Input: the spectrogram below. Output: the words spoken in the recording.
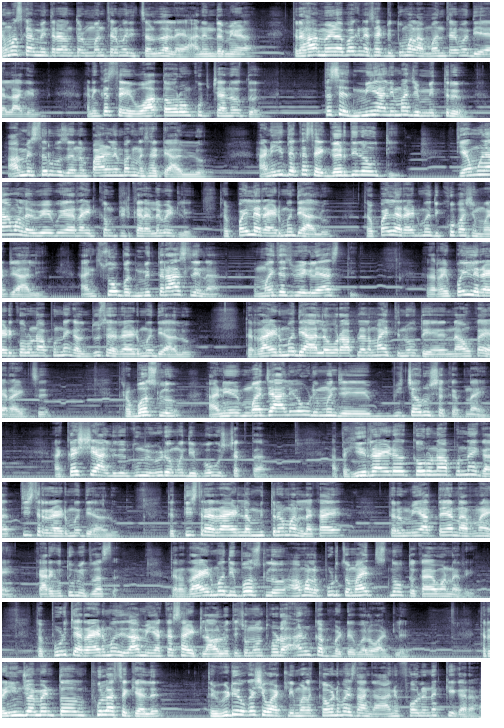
नमस्कार मित्रांनो तर मंचरमध्ये चालू झाला आहे आनंद मेळा. तर हा मेळा बघण्यासाठी तुम्हाला मंचरमध्ये यायला लागेल. आणि कसं आहे वातावरण खूप छान होतं. तसेच मी आणि माझे मित्र आम्ही सर्वजण पाळणे बघण्यासाठी आलेलो. आणि इथं कसं आहे गर्दी नव्हती. त्यामुळे आम्हाला वेगवेगळ्या राईड कंप्लीट करायला भेटले. तर पहिल्या राईडमध्ये आलो. तर पहिल्या राईडमध्ये खूप अशी मजा आली. आणि सोबत मित्र असले ना मजाच वेगळी असती. तर पहिले राईड करून आपण नाही का दुसऱ्या राईडमध्ये आलो. तर राईडमध्ये आल्यावर आपल्याला माहिती नव्हतं नाव काय राईडचं तर बसलो आणि मजा आली एवढी म्हणजे विचारू शकत नाही. आणि कशी आली तर तुम्ही व्हिडिओमध्ये बघू शकता. आता ही राईड करून आपण नाही का तिसऱ्या राईडमध्ये आलो. तर तिसऱ्या राईडला मित्र म्हणला काय? तर मी आता येणार नाही कारण की तुम्हीच बसता. तर राईडमध्ये बसलो आम्हाला पुढचं माहितीच नव्हतं काय होणार आहे. तर पुढच्या राईडमध्येच आम्ही एका साईडला आलो त्याच्यामुळे थोडं अनकम्फर्टेबल वाटलं. तर एन्जॉयमेंट तर फुल असं केलं. तर व्हिडिओ कशी वाटली मला कमेंटमध्ये सांगा आणि फॉलो नक्की करा.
